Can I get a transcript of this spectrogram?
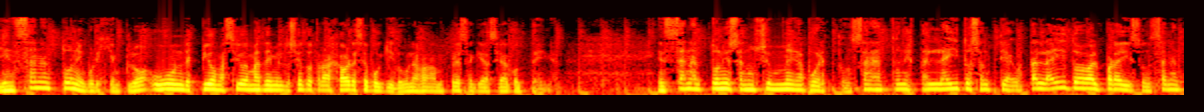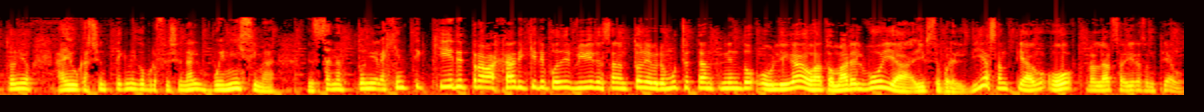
Y en San Antonio, por ejemplo, hubo un despido masivo de más de 1.200 trabajadores hace poquito, una empresa que hacía container. En San Antonio se anunció un megapuerto. En San Antonio está al ladito Santiago, está al ladito de Valparaíso. En San Antonio hay educación técnico-profesional buenísima. En San Antonio la gente quiere trabajar y quiere poder vivir en San Antonio, pero muchos están teniendo obligados a tomar el bus y a irse por el día a Santiago o trasladarse a vivir a Santiago.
